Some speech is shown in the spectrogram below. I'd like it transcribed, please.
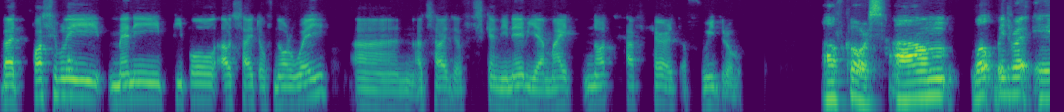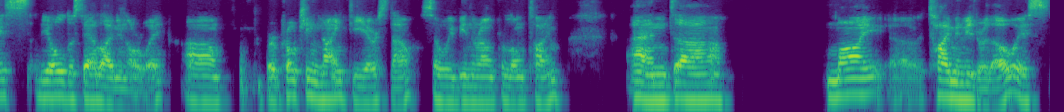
but possibly many people outside of Norway and outside of Scandinavia might not have heard of Widerøe Of course. Um, well, Widerøe is the oldest airline in Norway. Um, we're approaching 90 years now, so we've been around for a long time. And uh, my uh, time in Widerøe, though, is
